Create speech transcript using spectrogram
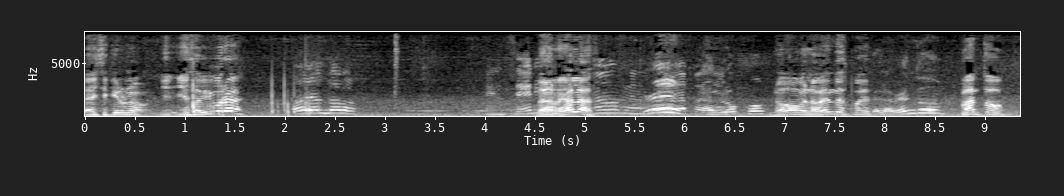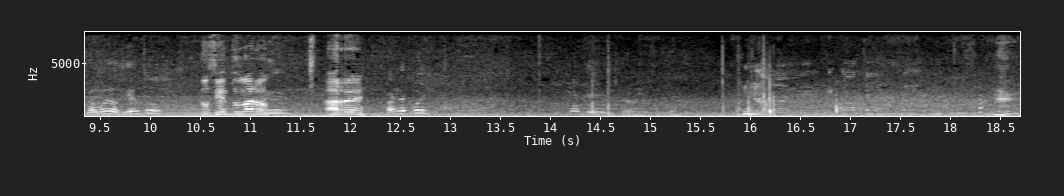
Eh, si quiero uno. ¿Y, y esa víbora? Ahí andaba. ¿En serio? ¿Me la regalas? No, me ¿Eh? la para ¿Estás loco? No, me la vendes pues. ¿Te la vendo? ¿Cuánto? Dame 200. ¿200 varos? Arre. Arre pues. Ok. No, así como te la.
